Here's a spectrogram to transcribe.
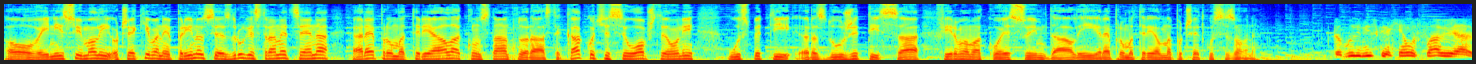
ove, nisu imali očekivane prinose, a s druge strane cena repromaterijala konstantno raste. Kako će se uopšte oni uspeti razdužiti sa firmama koje su im dali repromaterijal na početku sezone? Da budem iskren, Hemoslavija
